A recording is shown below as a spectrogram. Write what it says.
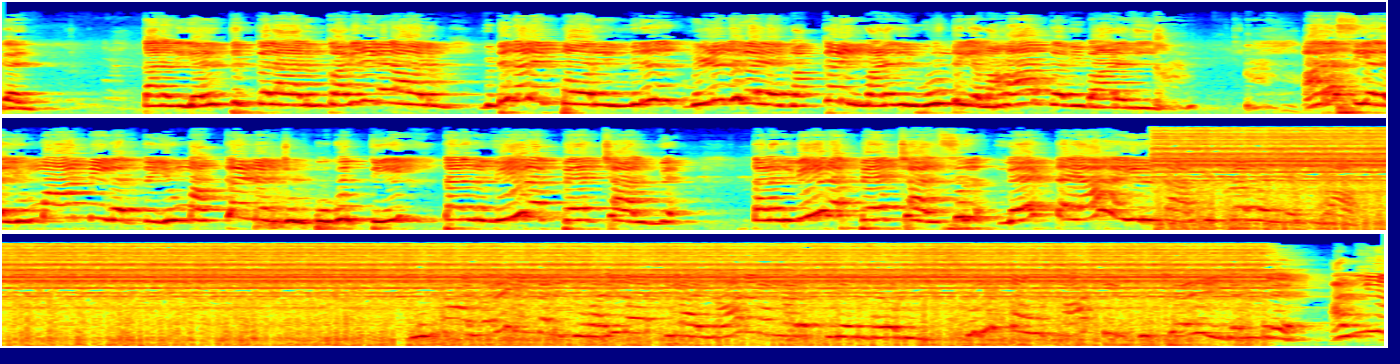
கவிஞர்கள் தனது எழுத்துக்களாலும் கவிதை 아니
